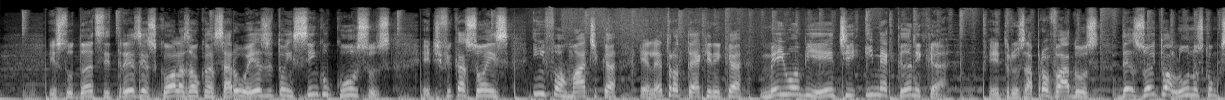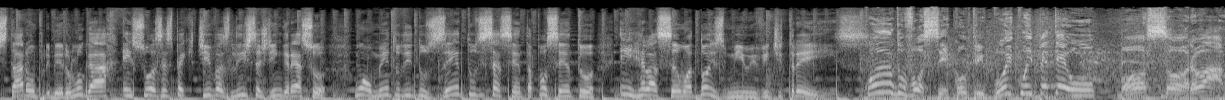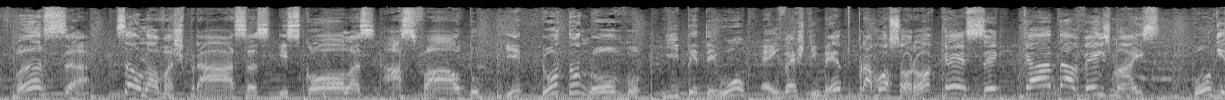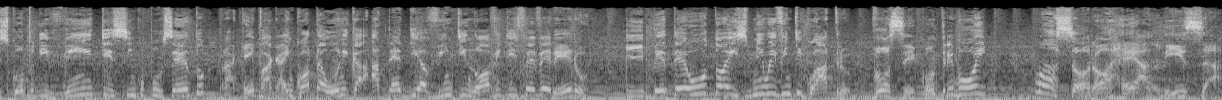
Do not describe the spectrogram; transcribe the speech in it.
Estudantes de três escolas alcançaram o êxito em cinco cursos: edificações, informática, eletrotécnica, meio ambiente e mecânica. Entre os aprovados, 18 alunos conquistaram o primeiro lugar em suas respectivas listas de ingresso, um aumento de 260% em relação a 2023. Quando você contribui com o IPTU, Mossoró avança! São novas praças, escolas, asfalto e tudo novo. IPTU é investimento para Mossoró crescer cada vez mais com desconto de 25% para quem pagar em cota única até dia 29 de fevereiro. IPTU 2024. Você contribui, Mossoró realiza.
